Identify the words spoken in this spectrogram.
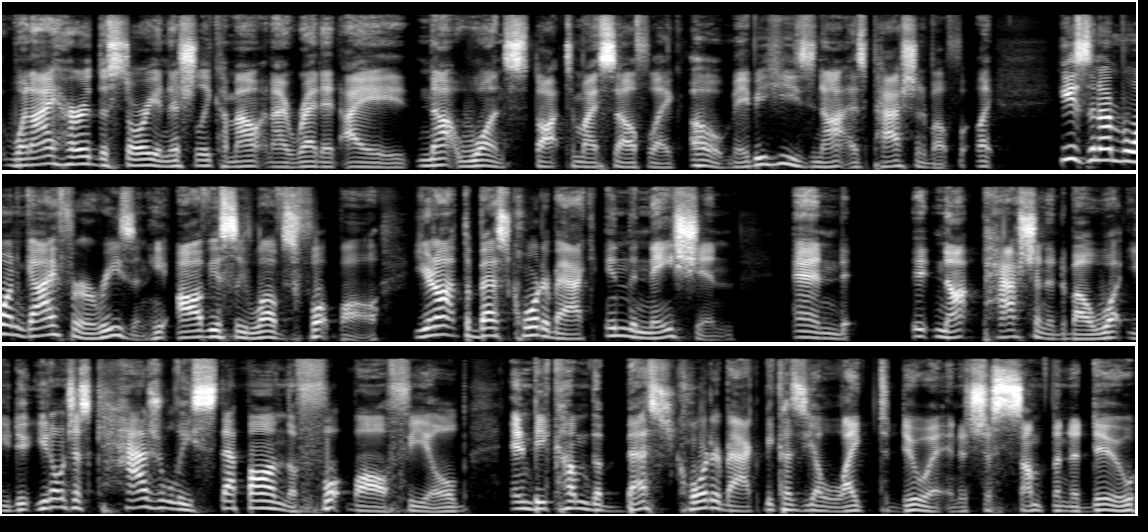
when I heard the story initially come out and I read it, I not once thought to myself like, oh, maybe he's not as passionate about football. Like he's the number one guy for a reason. He obviously loves football. You're not the best quarterback in the nation, and it, not passionate about what you do. You don't just casually step on the football field and become the best quarterback because you like to do it and it's just something to do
